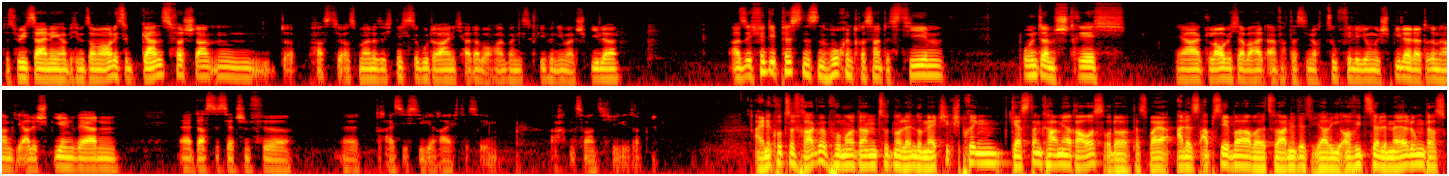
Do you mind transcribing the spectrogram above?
das Resigning habe ich im Sommer auch nicht so ganz verstanden. Da passt hier aus meiner Sicht nicht so gut rein. Ich halte aber auch einfach nicht so viel von ihm als Spieler. Also ich finde die Pistons ein hochinteressantes Team. Unterm Strich, ja, glaube ich aber halt einfach, dass sie noch zu viele junge Spieler da drin haben, die alle spielen werden. Äh, dass es jetzt schon für äh, 30 Siege reicht, deswegen 28, wie gesagt. Eine kurze Frage, bevor wir dann zu Orlando Magic springen. Gestern kam ja raus, oder das war ja alles absehbar, aber jetzt war jetzt ja die offizielle Meldung, dass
